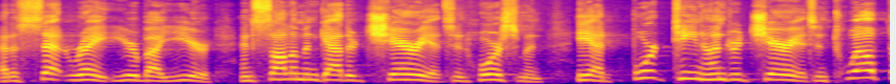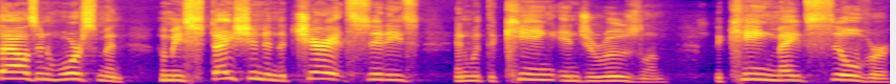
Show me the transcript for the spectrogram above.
at a set rate year by year. And Solomon gathered chariots and horsemen. He had 1,400 chariots and 12,000 horsemen, whom he stationed in the chariot cities and with the king in Jerusalem. The king made silver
